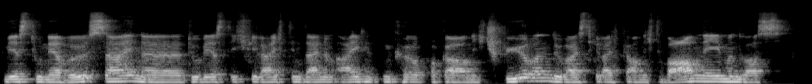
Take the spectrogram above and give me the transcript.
wirst du nervös sein, äh, du wirst dich vielleicht in deinem eigenen Körper gar nicht spüren, du weißt vielleicht gar nicht wahrnehmen, was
